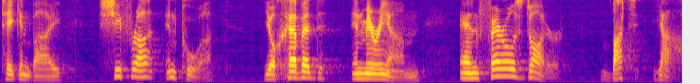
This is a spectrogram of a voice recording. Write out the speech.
taken by Shifra and Pua, Yocheved and Miriam, and Pharaoh's daughter, Bat Yah.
